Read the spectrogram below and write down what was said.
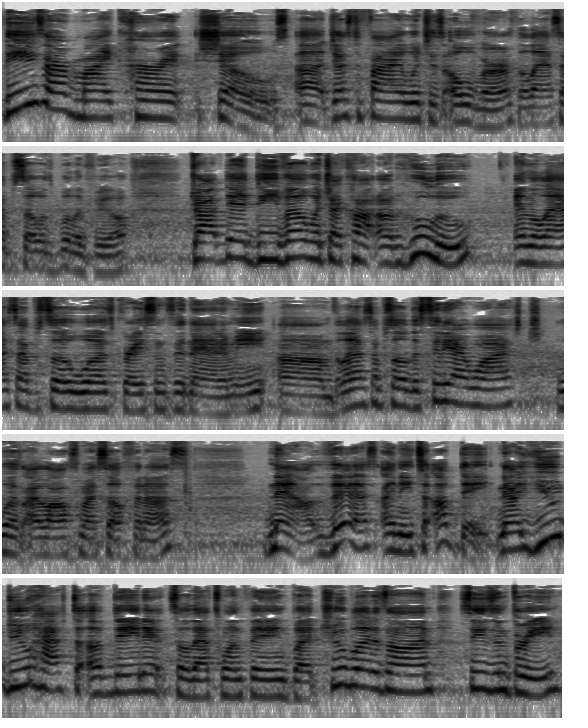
these are my current shows. Uh, Justified, which is over. The last episode was Bulletville. Drop Dead Diva, which I caught on Hulu and the last episode was Grayson's Anatomy. Um, the last episode The City I watched was I Lost Myself in Us. Now, this I need to update. Now, you do have to update it, so that's one thing, but True Blood is on season 3,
